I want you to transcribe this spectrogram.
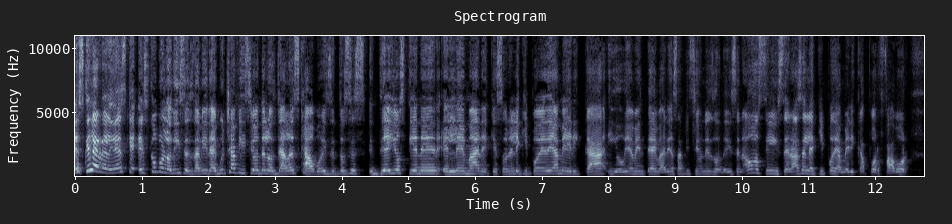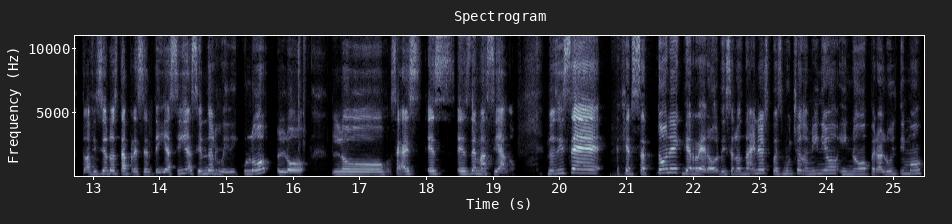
es que la realidad es que es como lo dices, David, hay mucha afición de los Dallas Cowboys, entonces de ellos tienen el lema de que son el equipo de, América y obviamente hay varias aficiones donde dicen, oh sí, serás el equipo de América, por favor, tu afición no está presente y así haciendo el ridículo, lo, lo, o sea, es, es, es demasiado. Nos dice Gersatone Guerrero, dice los Niners, pues mucho dominio y no, pero al último,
